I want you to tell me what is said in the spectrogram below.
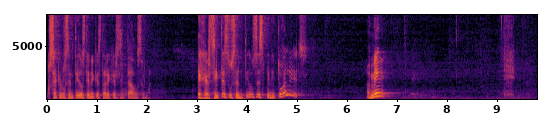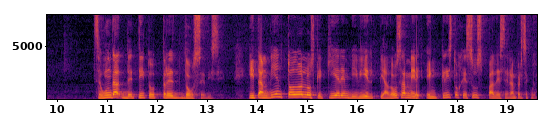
O sea que los sentidos tienen que estar ejercitados, hermano. Ejercite sus sentidos espirituales. Amén. Segunda de Tito 3:12 dice. Y también todos los que quieren vivir piadosamente en Cristo Jesús padecerán persecución.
